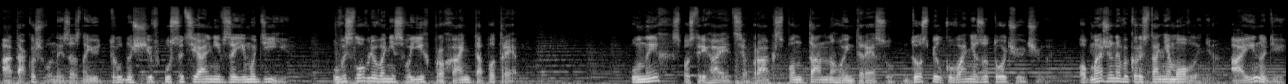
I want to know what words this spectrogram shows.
а також вони зазнають труднощів у соціальній взаємодії, у висловлюванні своїх прохань та потреб. У них спостерігається брак спонтанного інтересу до спілкування з оточуючими, обмежене використання мовлення, а іноді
